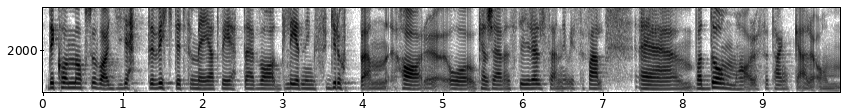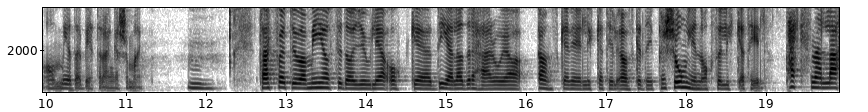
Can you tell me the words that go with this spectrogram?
det kommer också vara jätteviktigt för mig att veta vad ledningsgruppen har och kanske även styrelsen i vissa fall, eh, vad de har för tankar om, om medarbetarengagemang. Mm. Tack för att du var med oss idag Julia och eh, delade det här och jag önskar er lycka till och önskar dig personligen också lycka till. Tack snälla!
